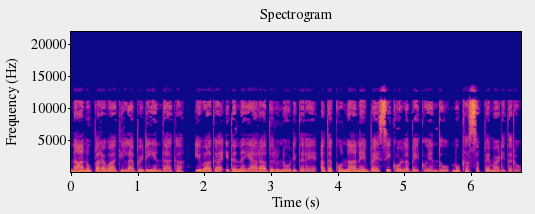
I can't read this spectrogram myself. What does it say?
ನಾನು ಪರವಾಗಿಲ್ಲ ಬಿಡಿ ಎಂದಾಗ, ಇವಾಗ ಇದನ್ನ ಯಾರಾದರೂ ನೋಡಿದರೆ ಅದಕ್ಕೂ ನಾನೇ ಬಯಸಿಕೊಳ್ಳಬೇಕು ಎಂದು ಮುಖ ಸಪ್ಪೆ ಮಾಡಿದರು.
